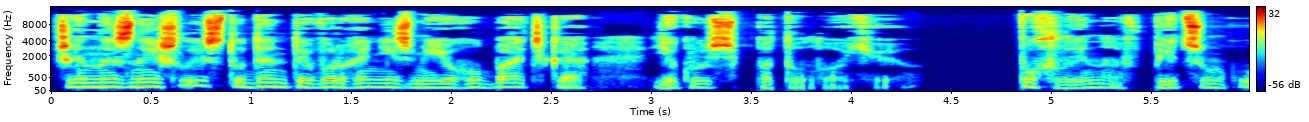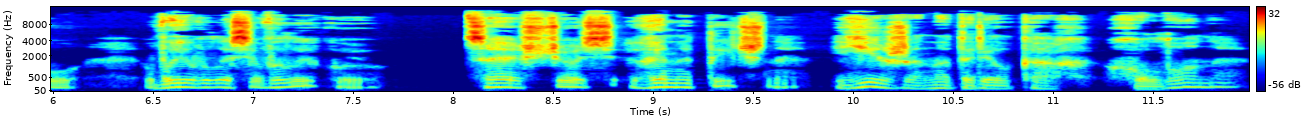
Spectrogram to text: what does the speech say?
чи не знайшли студенти в організмі його батька якусь патологію. Пухлина в підсумку виявилася великою. Це щось генетичне, їжа на тарілках холоне.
